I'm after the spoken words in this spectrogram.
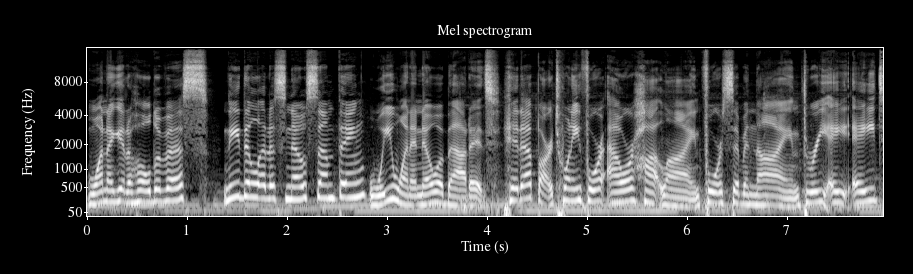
Want to get a hold of us? Need to let us know something? We want to know about it. Hit up our 24 hour hotline 479 388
